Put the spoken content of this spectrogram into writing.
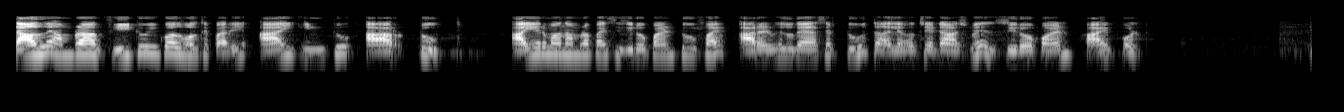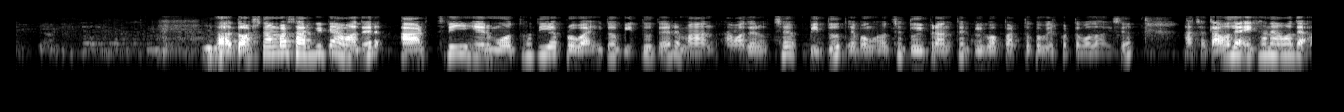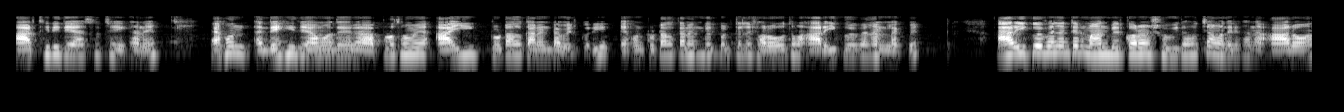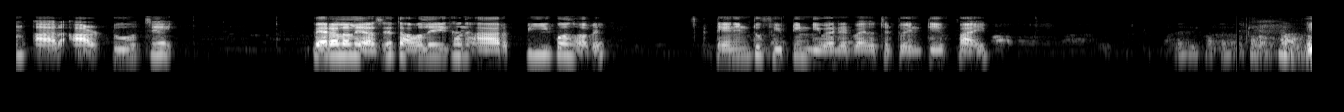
তাহলে আমরা ভি টু ইকুয়াল বলতে পারি I into R two I এর মান আমরা পাইছি zero point two five R এর ভ্যালু দেয়া আছে টু তাহলে হচ্ছে এটা আসবে জিরো পয়েন্ট ফাইভ ভোল্ট দশ নম্বর সার্কিটে আমাদের আর থ্রি এর মধ্য দিয়ে প্রবাহিত বিদ্যুতের মান, আমাদের হচ্ছে বিদ্যুৎ এবং হচ্ছে দুই প্রান্তের বিভব পার্থক্য বের করতে বলা হয়েছে। আচ্ছা তাহলে এখানে আমাদের আর থ্রি আছে হচ্ছে এখানে। এখন দেখি যে আমাদের প্রথমে আই টোটাল কারেন্টটা বের করি। এখন টোটাল কারেন্ট বের করতে হলে সর্বপ্রথম আর ইকুইভ্যালেন্ট লাগবে। আর ইকুইভ্যালেন্টের মান বের করার সুবিধা হচ্ছে আমাদের এখানে আর ওয়ান আর আর টু হচ্ছে প্যারালালে আছে। তাহলে এখানে আর পি ইকুয়াল হবে ten into fifteen divided by হচ্ছে টোয়েন্টি ফাইভ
